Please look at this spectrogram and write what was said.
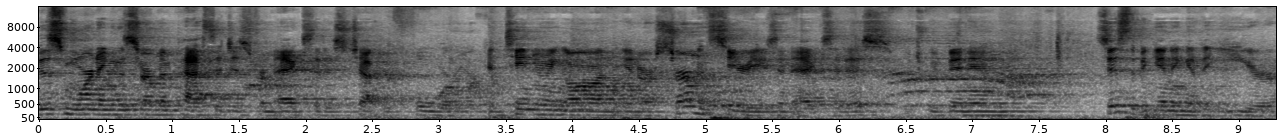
This morning, the sermon passage is from Exodus chapter 4. We're continuing on in our sermon series in Exodus, which we've been in since the beginning of the year.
